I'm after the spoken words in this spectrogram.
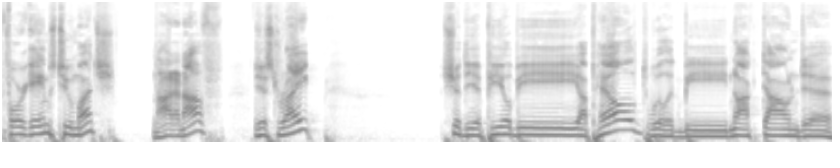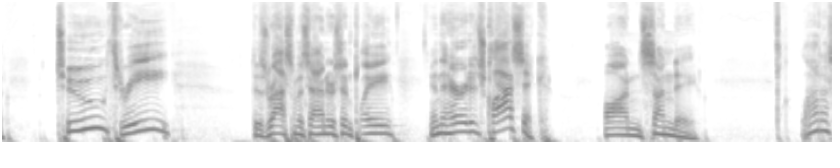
Four games, too much? Not enough? Just right? Should the appeal be upheld? Will it be knocked down to two, three? Does Rasmus Andersson play in the Heritage Classic on Sunday? A lot of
